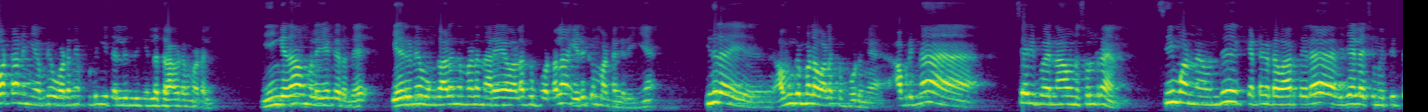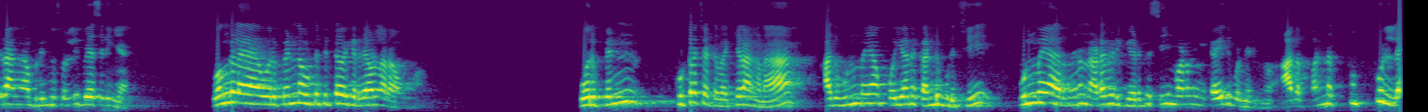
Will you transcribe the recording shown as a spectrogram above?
போட்டா நீங்க அப்படியே உடனே பிடுங்கி தள்ளிருந்தீங்கல்ல திராவிட மாடல். நீங்க தான் உங்களை இயக்குறது. ஏற்கனவே உங்க ஆளுங்க மேல நிறைய வழக்கு போட்டாலும் எடுக்க மாட்டேங்கிறீங்க. இதில் அவங்க மேல வழக்கு போடுங்க. அப்படின்னா சரி இப்ப நான் ஒண்ணு சொல்றேன். சீமானை வந்து கெட்ட கெட்ட வார்த்தையில விஜயலட்சுமி திட்டுறாங்க அப்படின்னு சொல்லி பேசுறீங்க. உங்களை ஒரு பெண்ணை விட்டு திட்ட வைக்கிறது எவ்வளோ நேரம் ஆகும்? ஒரு பெண் குற்றச்சாட்டு வைக்கிறாங்கன்னா அது உண்மையா பொய்யான்னு கண்டுபிடிச்சி உண்மையா இருந்ததுன்னா நடவடிக்கை எடுத்து சீமானை நீங்க கைது பண்ணிருக்கணும். அதை பண்ண துப்பு இல்ல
